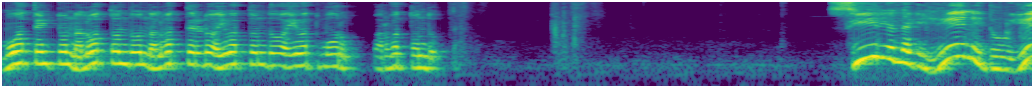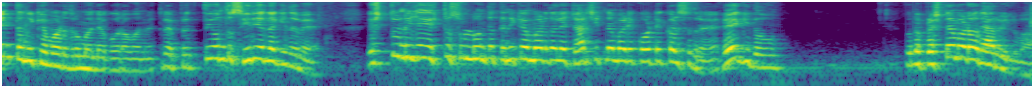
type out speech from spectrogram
ಮೂವತ್ತೆಂಟು, ನಲವತ್ತೊಂದು, ನಲವತ್ತೆರಡು, ಐವತ್ತೊಂದು ಐವತ್ತ್ಮೂರು ಅರವತ್ತೊಂದು. ಸೀರಿಯಲ್ ಆಗಿ ಏನಿದು, ಏನು ತನಿಖೆ ಮಾಡಿದ್ರು ಮಾನ್ಯ ಗೌರವಾನ್ವಿತರೆ? ಪ್ರತಿಯೊಂದು ಸೀರಿಯಲ್ ಆಗಿದ್ದಾವೆ ಎಷ್ಟು ನಿಜ, ಎಷ್ಟು ಸುಳ್ಳು ಅಂತ ತನಿಖೆ ಮಾಡಿದಲ್ಲೇ ಚಾರ್ಜ್ ಶೀಟ್ನ ಮಾಡಿ ಕೋರ್ಟಿಗೆ ಕಳಿಸಿದ್ರೆ ಹೇಗಿದು? ಇವನ್ನ ಪ್ರಶ್ನೆ ಮಾಡೋರು ಯಾರು ಇಲ್ವಾ?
